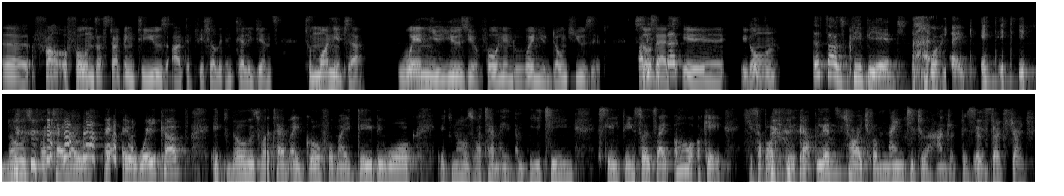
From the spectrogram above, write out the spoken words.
uh, phones are starting to use artificial intelligence to monitor when you use your phone and when you don't use it, so that, that it, it don't that sounds creepy, Ed. like it, it, it knows what time I, I, I, wake up. It knows what time I go for my daily walk. It knows what time I am eating, sleeping. So it's like, oh, okay, he's about to wake up. Let's charge from 90 to 100%. Let's start charging.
